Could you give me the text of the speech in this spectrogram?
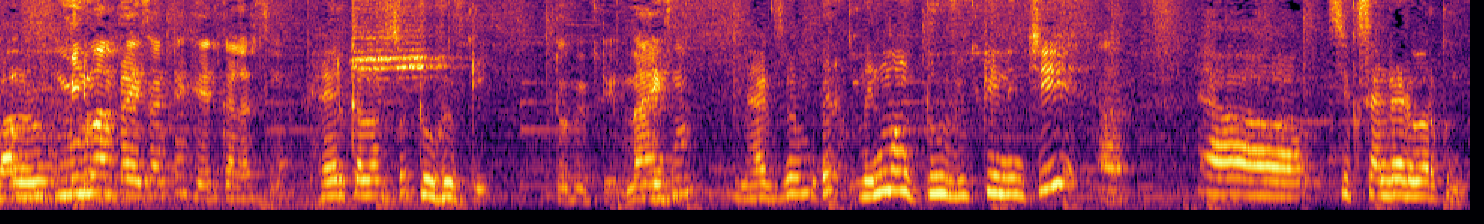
వాళ్ళు మినిమం ప్రైస్ అంటే hair colours hair colours two fifty two fifty maximum maximum minimum two fifty నుంచి సిక్స్ హండ్రెడ్ వరకు ఉంది.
